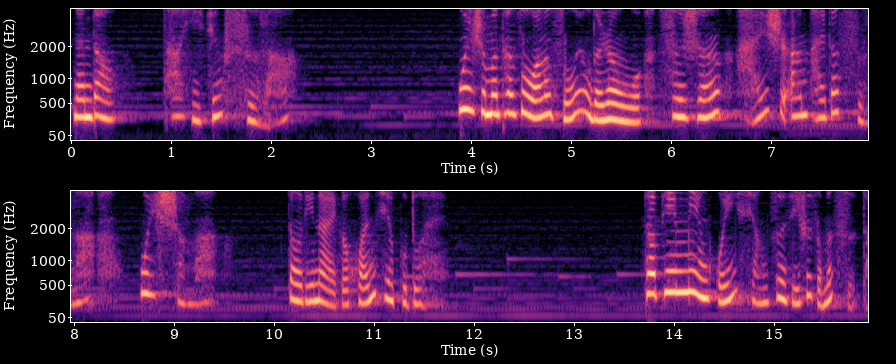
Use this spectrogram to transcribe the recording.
难道他已经死了？为什么他做完了所有的任务，死神还是安排他死了？为什么？到底哪个环节不对？他拼命回想自己是怎么死的，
